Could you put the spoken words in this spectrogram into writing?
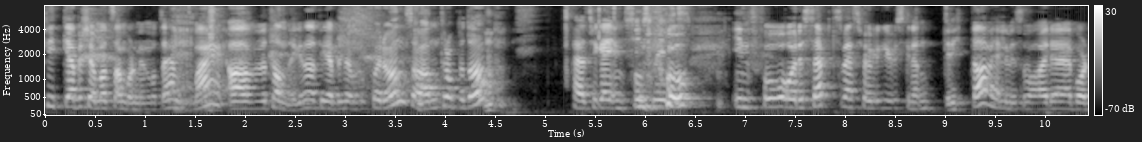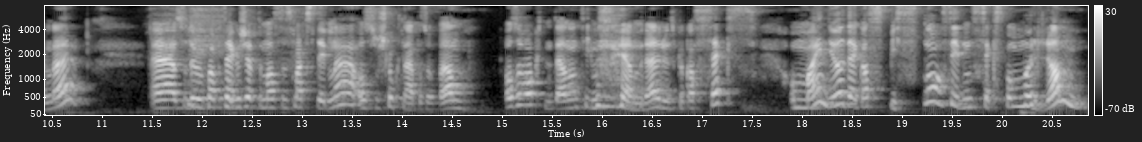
fikk jeg beskjed om at samboeren min måtte hente meg av tannlegen. Det fikk jeg beskjed om på forhånd, så han troppet opp. Eh, Så fikk jeg info, info og resept, som jeg selvfølgelig ikke husker en dritt av. Heldigvis var eh, Bården der. Så dro vi på apoteket og kjøpte masse smertestillende, og så slukna jeg på sofaen. Og så våknet jeg noen timer senere, rundt klokka seks. Og mind you, at jeg ikke har spist noe siden seks på morgenen.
